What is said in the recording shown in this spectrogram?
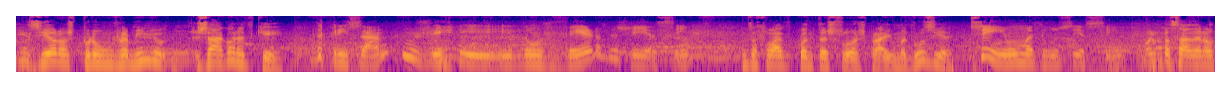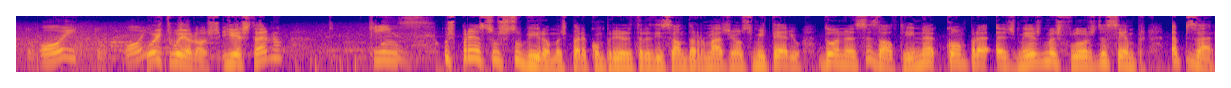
15 euros por um raminho, já agora de quê? De crisântemos e, e de uns verdes e assim. Estamos a falar de quantas flores? Para aí, uma dúzia? Sim, uma dúzia, sim. O ano passado eram... Oito. Oito, Oito euros. E este ano? 15. Os preços subiram, mas para cumprir a tradição da remagem ao cemitério, Dona Cesaltina compra as mesmas flores de sempre, apesar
